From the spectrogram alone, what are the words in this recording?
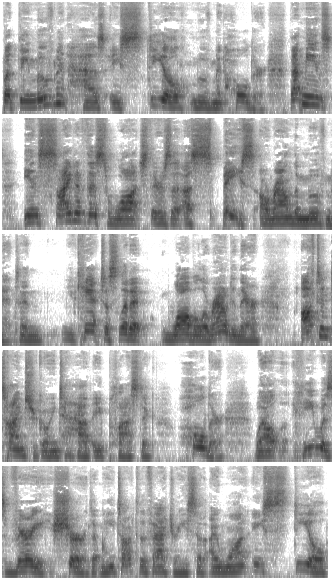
but the movement has a steel movement holder. That means inside of this watch, there's a, a space around the movement, and you can't just let it wobble around in there. Oftentimes, you're going to have a plastic holder. Well, he was very sure that when he talked to the factory, he said, I want a steel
